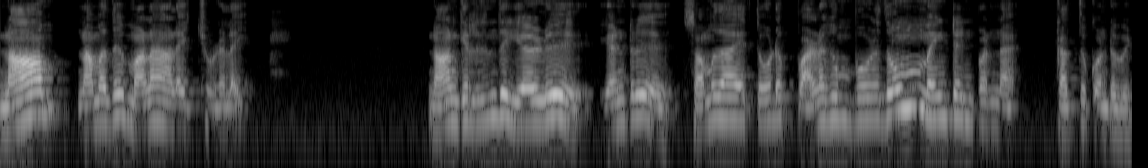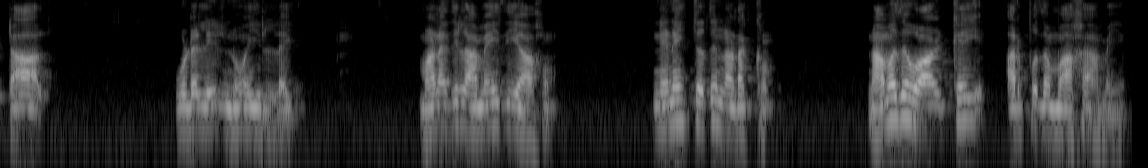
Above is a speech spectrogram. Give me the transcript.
நாம் நமது மன அலைச்சூழலை நான்கிலிருந்து ஏழு என்று சமுதாயத்தோடு பழகும் பொழுதும் மெயின்டைன் பண்ண கத்துக்கொண்டு விட்டால் உடலில் நோய் இல்லை. மனதில் அமைதியாகும். நினைத்தது நடக்கும். நமது வாழ்க்கை அற்புதமாக அமையும்.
